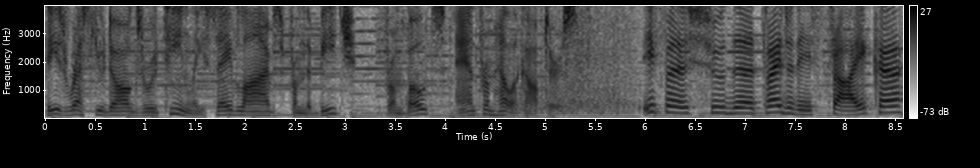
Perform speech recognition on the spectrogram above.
These rescue dogs routinely save lives from the beach, from boats, and from helicopters. If uh, should uh, tragedy strike, uh,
